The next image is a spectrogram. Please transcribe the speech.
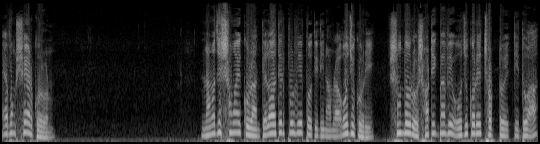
এবং শেয়ার করুন। নামাজের সময় কোরআন তেলাওয়াতের পূর্বে প্রতিদিন আমরা অজু করি। সুন্দর ও সঠিকভাবে অজু করে ছোট্ট একটি দোয়া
